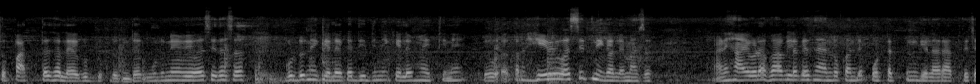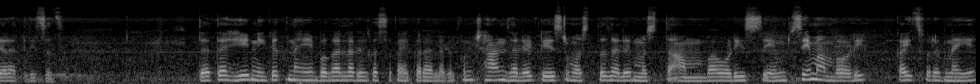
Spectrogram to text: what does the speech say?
तो पातळ झाला आहे गुड्डूकडून. त्या गुड्डूने व्यवस्थित असं गुड्डूने केलं आहे का दिदीने केलं आहे माहिती नाही. एवढं कारण हे व्यवस्थित निघालं आहे माझं. आणि हा एवढा भाग लगेच ह्या लोकांच्या पोटात पण गेला रात्रीच्या रात्रीचंच. तर आता हे निघत नाही बघायला लागेल कसं काय करायला लागेल. पण छान झालं आहे टेस्ट मस्त झालं आहे मस्त आंबावडी सेम सेम आंबावडी. काहीच फरक नाही आहे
